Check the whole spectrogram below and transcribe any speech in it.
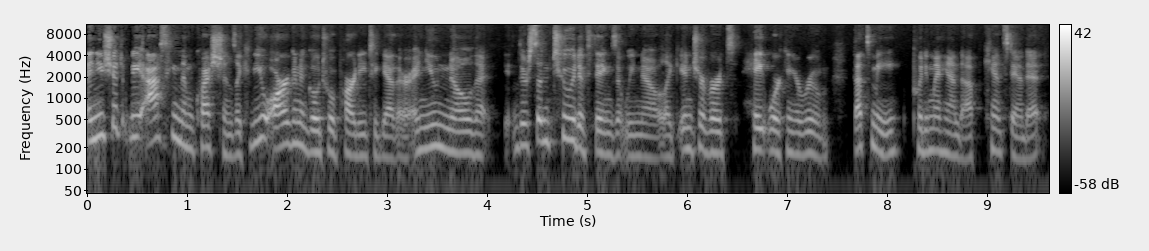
and you should be asking them questions. Like if you are going to go to a party together and you know that there's intuitive things that we know like introverts hate working a room. That's me putting my hand up can't stand it.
